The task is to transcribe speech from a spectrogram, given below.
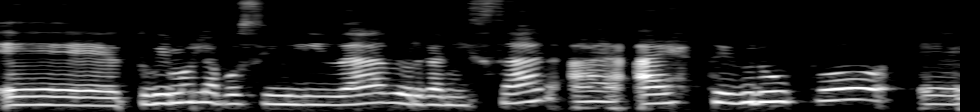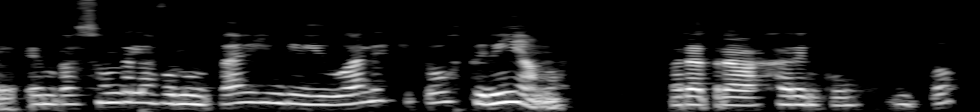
eh, tuvimos la posibilidad de organizar a, este grupo eh, en razón de las voluntades individuales que todos teníamos para trabajar en conjunto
